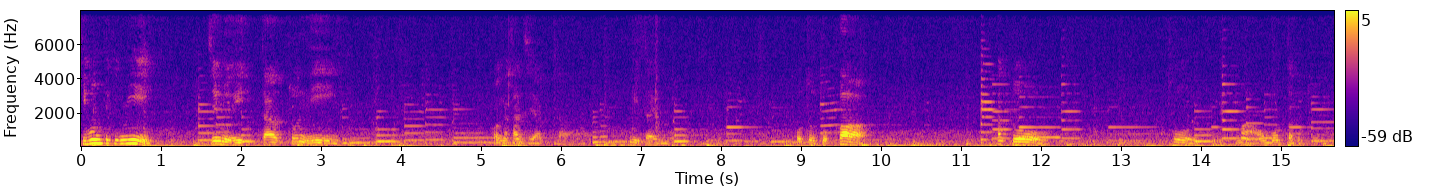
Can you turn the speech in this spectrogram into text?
基本的にジム行った後にこんな感じやったみたいなこととかあとそうですねまあ思ったこと。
